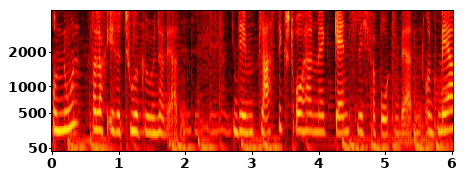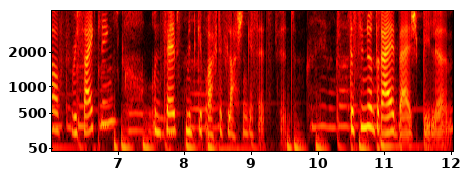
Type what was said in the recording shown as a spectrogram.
Und nun soll auch ihre Tour grüner werden, indem Plastikstrohhalme gänzlich verboten werden und mehr auf Recycling und selbst mitgebrachte Flaschen gesetzt wird. Das sind nur drei Beispiele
